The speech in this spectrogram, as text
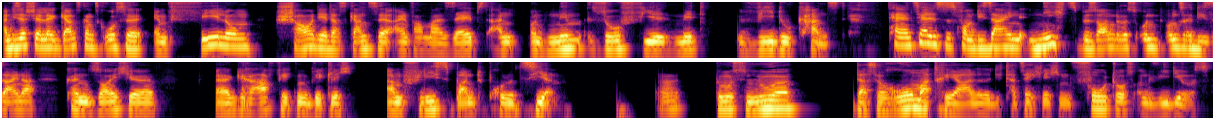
An dieser Stelle ganz, ganz große Empfehlung. Schau dir das Ganze einfach mal selbst an und nimm so viel mit, wie du kannst. Tendenziell ist es vom Design nichts Besonderes und unsere Designer können solche äh, Grafiken wirklich am Fließband produzieren. Du musst nur das Rohmaterial, also die tatsächlichen Fotos und Videos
